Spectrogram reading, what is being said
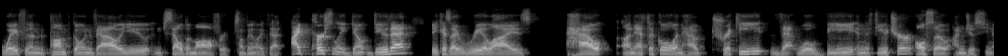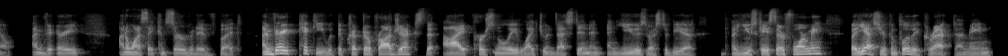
wait for them to pump, go in value, and sell them off or something like that. I personally don't do that because I realize how unethical and how tricky that will be in the future. Also, I'm just, you know, I'm very, I don't want to say conservative, but I'm very picky with the crypto projects that I personally like to invest in and, and use. There has to be a, a use case there for me. But yes, you're completely correct. I mean,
